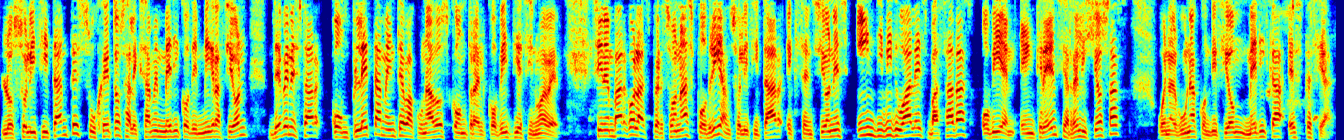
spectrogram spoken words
los solicitantes sujetos al examen médico de inmigración deben estar completamente vacunados contra el COVID-19. Sin embargo, las personas podrían solicitar extensiones individuales basadas o bien en creencias religiosas o en alguna condición médica especial.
